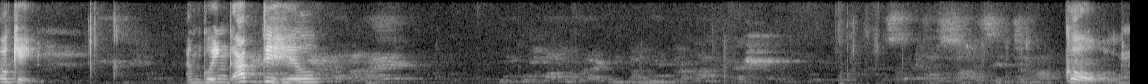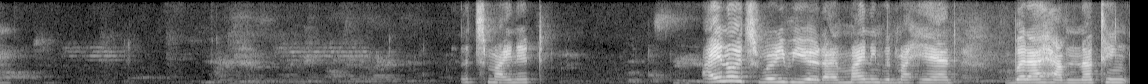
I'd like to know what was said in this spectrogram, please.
Okay. I'm going up the hill. Goal. Let's mine it. I know it's very weird. I'm mining with my hand, but I have nothing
